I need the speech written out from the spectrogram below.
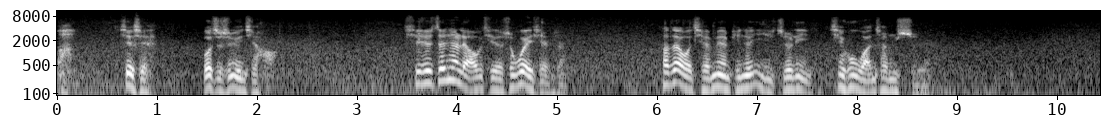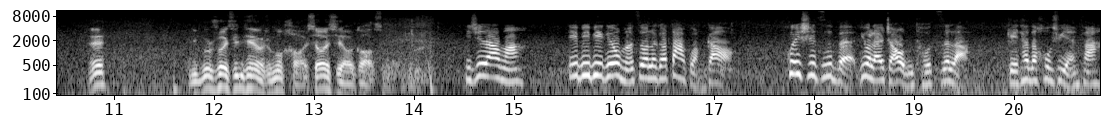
啊！啊，谢谢，我只是运气好。其实真正了不起的是魏先生，他在我前面凭着一己之力几乎完成了实验。哎，你不是说今天有什么好消息要告诉我吗？你知道吗？ABB 给我们做了个大广告，辉狮资本又来找我们投资了，给他的后续研发。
